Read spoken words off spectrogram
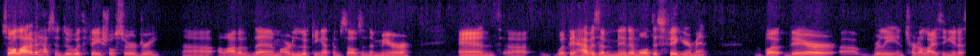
So a lot of it has to do with facial surgery. Uh, a lot of them are looking at themselves in the mirror, and uh, what they have is a minimal disfigurement, but they're uh, really internalizing it as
